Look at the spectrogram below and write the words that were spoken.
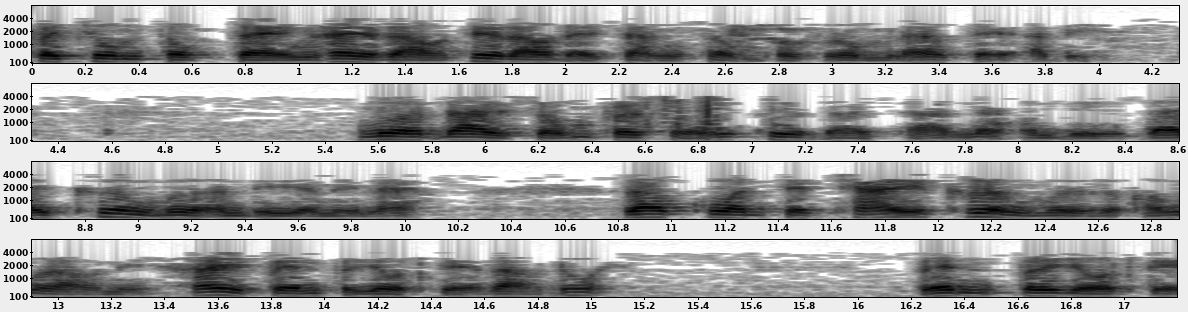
ประชุมตกแต่งให้เราที่เราได้สั่งสมอบรมแล้วแต่อดีต เมื่อได้สมประสงค์คือได้ฐานะอันดีได้เครื่องมืออันดีอันนี้แล้วเราควรจะใช้เครื่องมือของเราเนี่ย ให้เป็นประโยชน์แก่เราด้วย เป็นประโยชน์แก่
